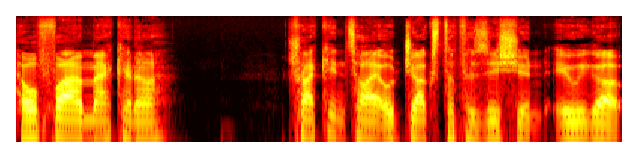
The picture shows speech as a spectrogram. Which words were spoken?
Hellfire Machina, track entitled Juxtaposition. Here we go.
